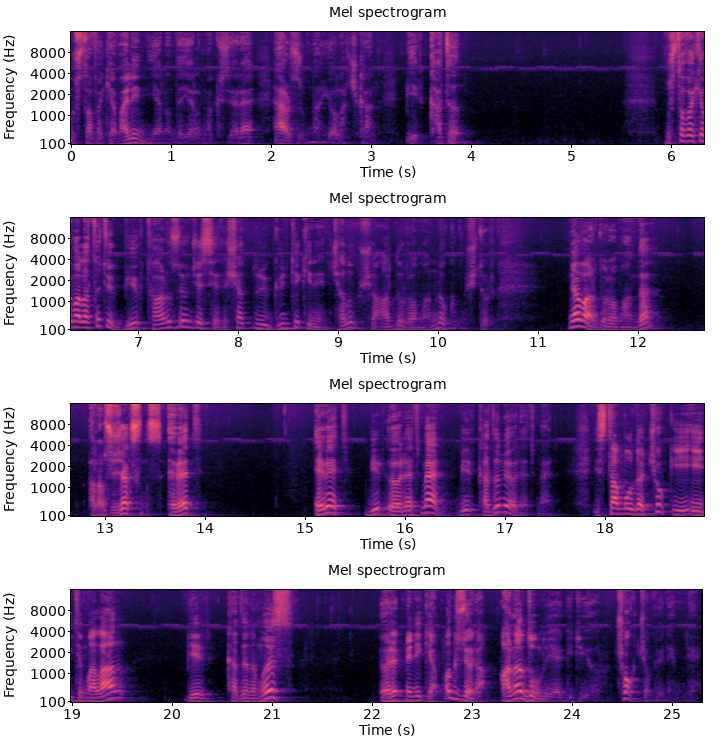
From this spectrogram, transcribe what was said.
Mustafa Kemal'in yanında yer almak üzere Erzurum'dan yola çıkan bir kadın. Mustafa Kemal Atatürk büyük taarruz öncesi Reşat Nuri Güntekin'in Çalıkuşağı adlı romanını okumuştur. Ne vardı romanda? Anımsayacaksınız. Evet. Evet bir öğretmen, bir kadın öğretmen. İstanbul'da çok iyi eğitim alan bir kadınımız öğretmenlik yapmak üzere Anadolu'ya gidiyor. Çok çok önemli.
